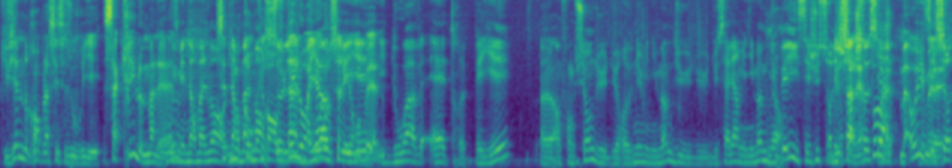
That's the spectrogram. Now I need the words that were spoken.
qui viennent remplacer ces ouvriers. Ça crée le malaise. Oui, mais normalement, c'est une normalement, concurrence déloyale au sein de l'Union européenne. Ils doivent être payés euh, en fonction du, revenu minimum, du, salaire minimum du pays. C'est juste sur les charges sociales. Bah oui, mais... Sur,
